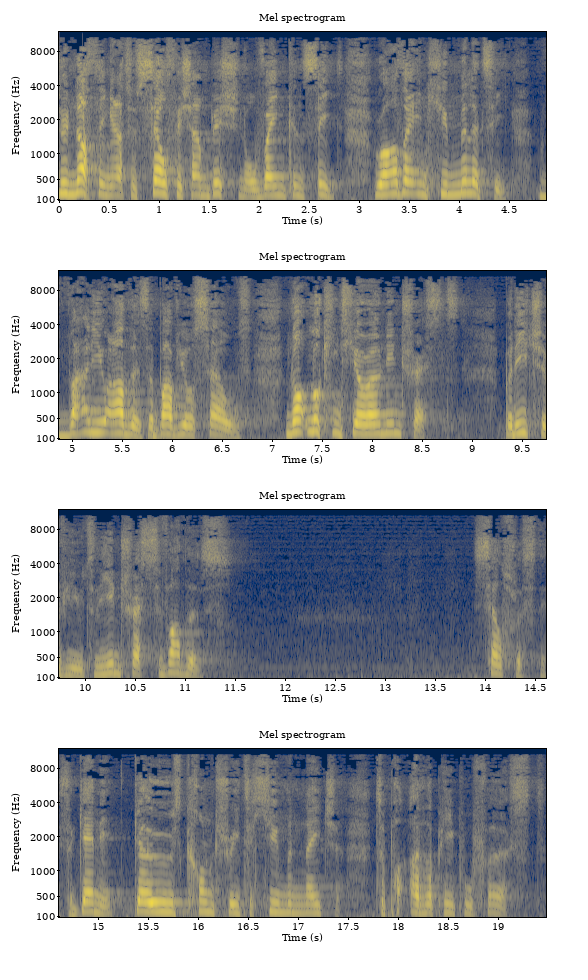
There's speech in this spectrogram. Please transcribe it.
Do nothing out of selfish ambition or vain conceit. Rather, in humility, value others above yourselves, not looking to your own interests, but each of you to the interests of others selflessness. Again, it goes contrary to human nature to put other people first.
